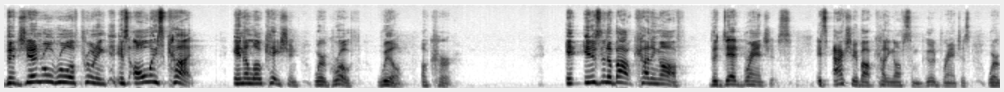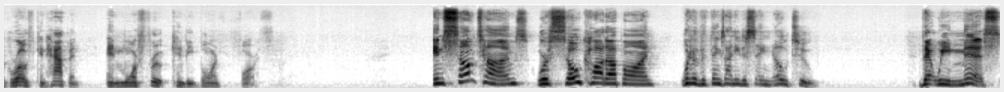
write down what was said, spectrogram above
The general rule of pruning is always cut in a location where growth will occur. It isn't about cutting off the dead branches. It's actually about cutting off some good branches where growth can happen and more fruit can be born forth. And sometimes we're so caught up on what are the things I need to say no to that we miss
